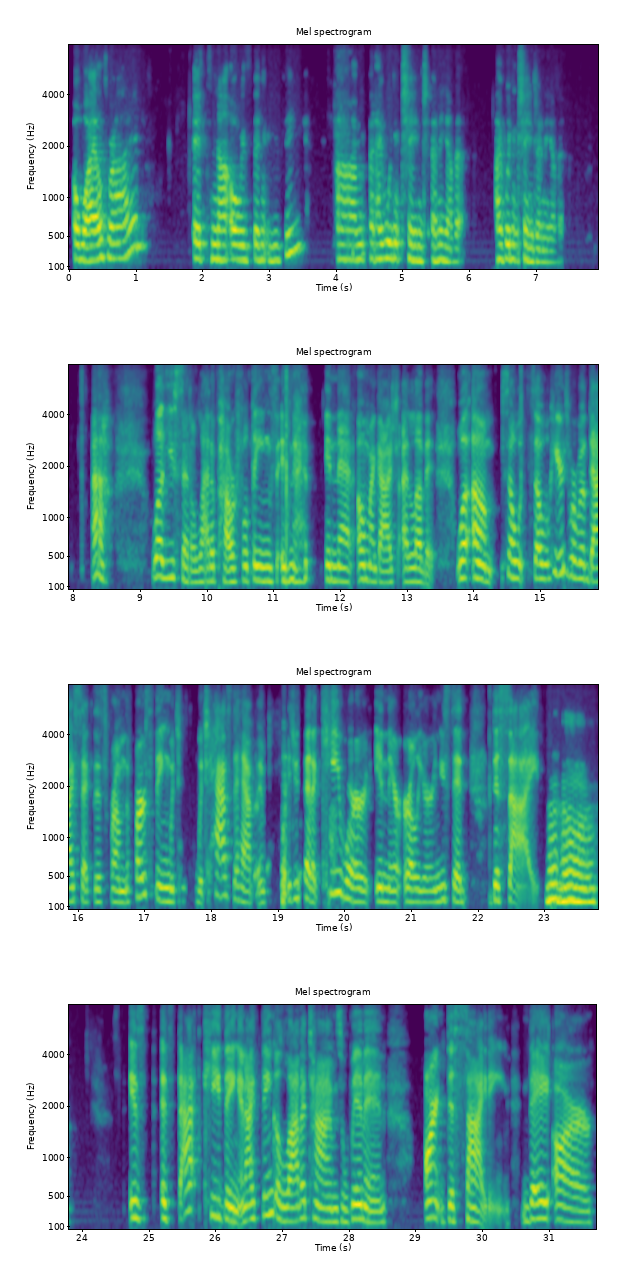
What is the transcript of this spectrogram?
a wild ride. It's not always been easy, um, but I wouldn't change any of it. I wouldn't change any of it. Ah, well, you said a lot of powerful things in that in that oh my gosh i love it well um so so here's where we'll dissect this from the first thing which which has to happen is you said a key word in there earlier and you said decide mm-hmm. is it's that key thing. And I think a lot of times women aren't deciding. They are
